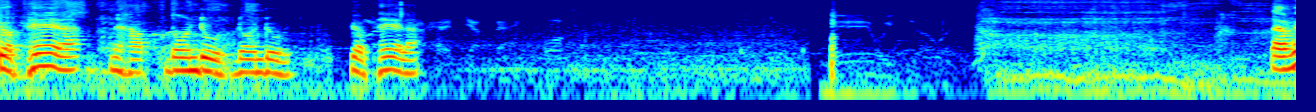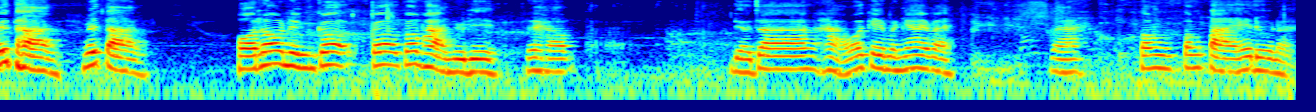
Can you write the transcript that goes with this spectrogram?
กือบเท่แล้วนะครับ โดนดูด โดนดูด เกือบเท่แล้วแต่ไม่ต่าง ไม่ต่าง พอเท่าหนึ่งก็ก็ก็ผ่านอยู่ดีนะครับ เดี๋ยวจะหาว่าเกมมันง่ายไปนะ ต้องต้องตายให้ดูหน่อย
